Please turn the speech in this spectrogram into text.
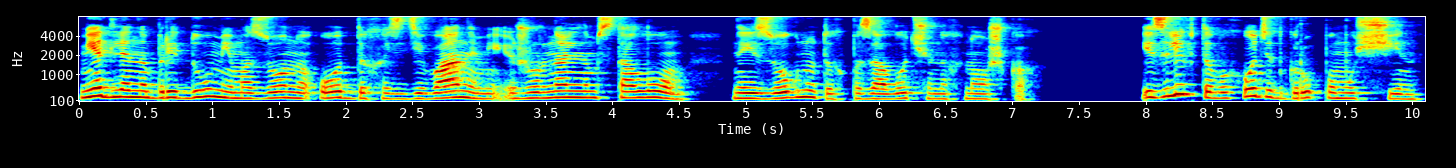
медленно бреду мимо зоны отдыха с диванами и журнальным столом на изогнутых позолоченных ножках. Из лифта выходит группа мужчин,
